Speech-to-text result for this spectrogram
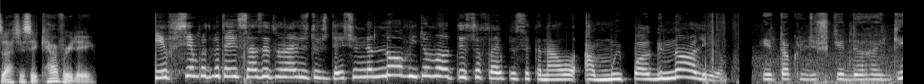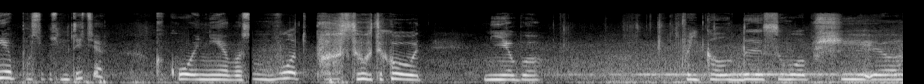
Zlatis Cavridi. И всем привет, я Саза, это Надя, ты сегодня новое видео, молодцы, лайк, плюс каналу, а мы погнали! Итак, людишки дорогие, просто посмотрите, какое небо. Вот просто вот такое вот небо. Приколдыс вообще.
